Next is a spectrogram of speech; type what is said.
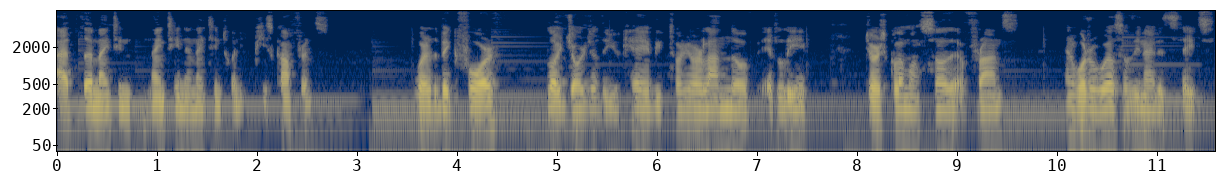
at the 1919 and 1920 peace conference, where the Big Four Lloyd George of the UK, Vittorio Orlando of Italy, George Clemenceau of France, and Woodrow Wilson of the United States.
